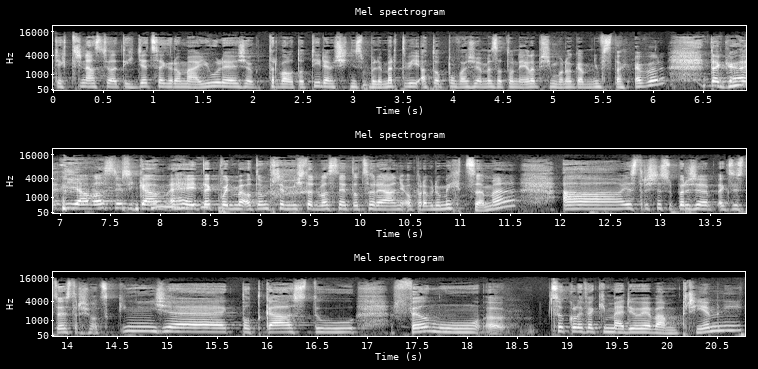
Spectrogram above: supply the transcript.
těch 13-letých děcek Roma a Julie, že trvalo to týden, všichni jsme byli mrtví a to považujeme za to nejlepší monogamní vztah ever. Tak mhm. já vlastně říkám, hej, tak pojďme o tom přemýšlet vlastně to, co reálně opravdu my chceme. A je strašně super, že existuje strašně moc knížek, podcastů, filmů, eh, cokoliv, jaký médium je vám příjemný,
